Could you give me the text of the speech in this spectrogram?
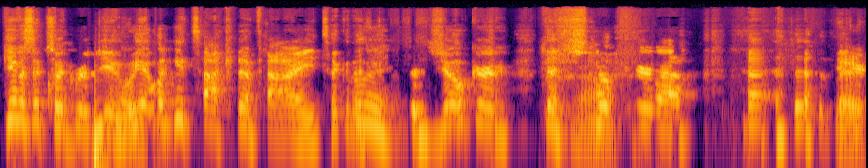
Give us a quick review. What are you talking about? All right, you took the, the Joker, the Joker, uh, Very-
